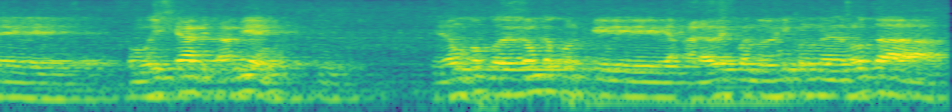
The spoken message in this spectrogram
eh, como dije antes también, te da un poco de bronca porque a la vez cuando venís con una derrota,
